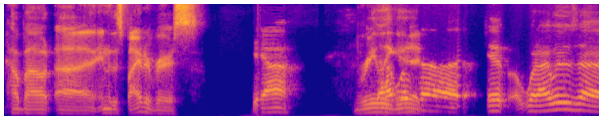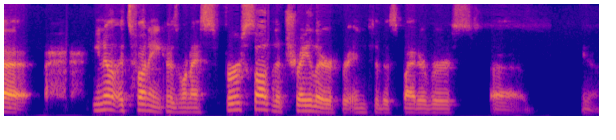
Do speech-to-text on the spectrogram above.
how about uh Into the Spider Verse? Yeah, Really that good. Was, uh, it, what I was, uh, you know, it's funny because when I first saw the trailer for Into the Spider Verse, uh, you know,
